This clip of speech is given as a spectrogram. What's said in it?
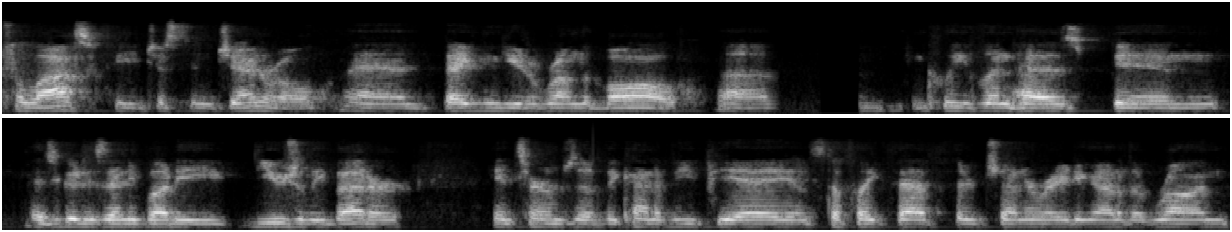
philosophy just in general and begging you to run the ball. Uh, Cleveland has been as good as anybody, usually better in terms of the kind of EPA and stuff like that they're generating out of the run.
